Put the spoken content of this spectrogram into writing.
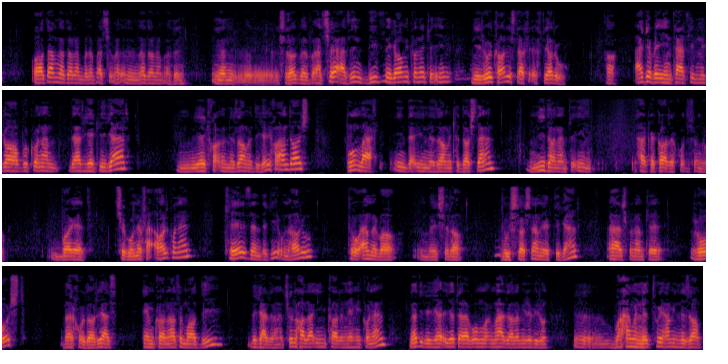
آدم ندارم بنا بچه ندارم. یعنی به بچه از این دید نگاه می‌کنه که این نیروی کاریست در اختیار او. اگه به این ترتیب نگاه بکنن در یکدیگر یک نظام دیگری خواهند داشت. اون وقت این, این نظامی که داشتن می‌دانن که این حق کار خودشون رو باید چگونه فعال کنن که زندگی اونها رو توأم با به دوست داشتن یکدیگر ارز کنم که رشد برخورداری از امکانات مادی بگردانند چون حالا این کار نمی‌کنن نه دیگه یه طرف اون مرد حالا میره بیرون با همین توی همین نظام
